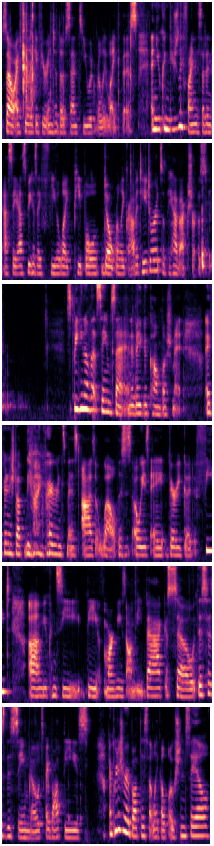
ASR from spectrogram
So I feel like if you're into those scents, you would really like this. And you can usually find this at an SAS because I feel like people don't really gravitate toward it, so they have extras. Speaking of that same scent and a big accomplishment, I finished up the Divine Fragrance Mist as well. This is always a very good feat. Um, you can see the markings on the back. So this is the same notes. I bought these I'm pretty sure I bought this at like a lotion sale,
